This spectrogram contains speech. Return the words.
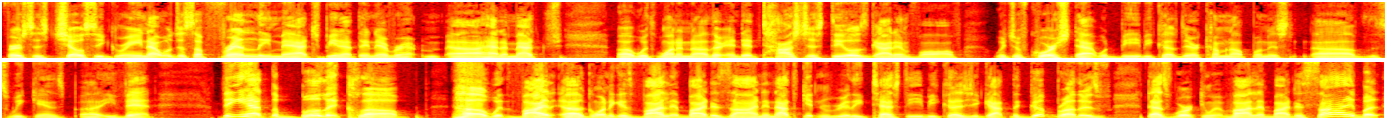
versus Chelsea Green. That was just a friendly match, being that they never uh, had a match uh, with one another. And then Tasha Steelz got involved, which of course that would be because they're coming up on this uh, this weekend's uh, event. Then you had the Bullet Club uh, with violent, uh, going against Violent by Design, and that's getting really testy because you got the Good Brothers that's working with Violent by Design, but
